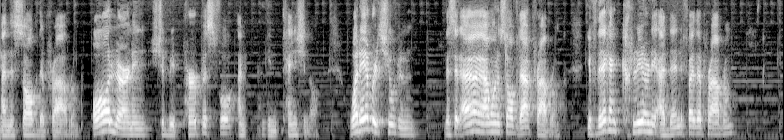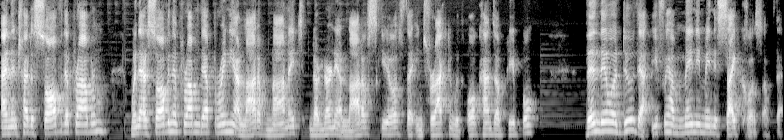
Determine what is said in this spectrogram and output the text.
and solve the problem. All learning should be purposeful and intentional. Whatever children, they said, ah, I, I want to solve that problem. If they can clearly identify the problem and then try to solve the problem, when they're solving the problem, they're bringing a lot of knowledge, they're learning a lot of skills, they're interacting with all kinds of people. Then they will do that if we have many, many cycles of that.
